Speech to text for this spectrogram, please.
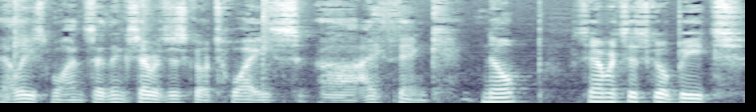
at least once. I think San Francisco twice. Uh, I think nope. San Francisco beat.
